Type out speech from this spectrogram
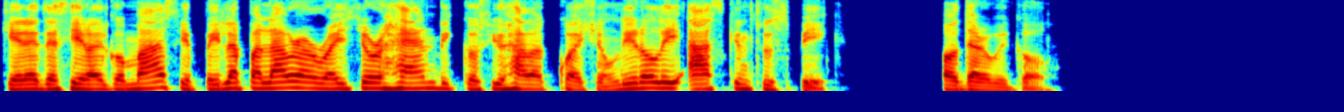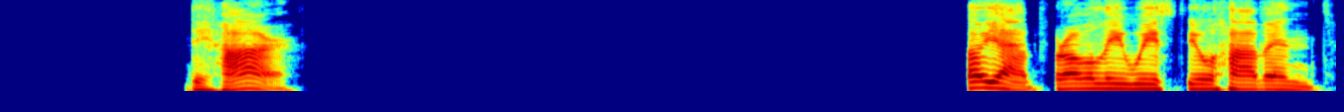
¿Quieres decir algo más? Si pedir la palabra, raise your hand because you have a question. Literally asking to speak. Oh, there we go. Dejar. Oh, yeah, probably we still haven't.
